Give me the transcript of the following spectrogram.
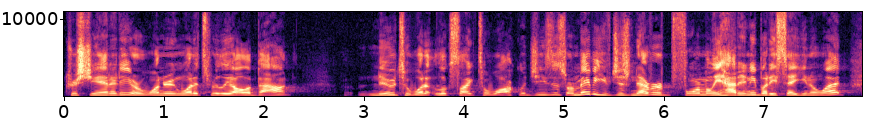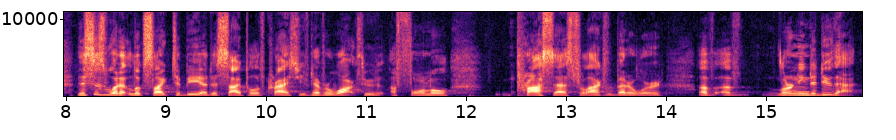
Christianity or wondering what it's really all about, new to what it looks like to walk with Jesus, or maybe you've just never formally had anybody say, you know what, this is what it looks like to be a disciple of Christ. You've never walked through a formal process, for lack of a better word, of, of learning to do that.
